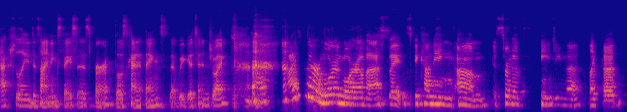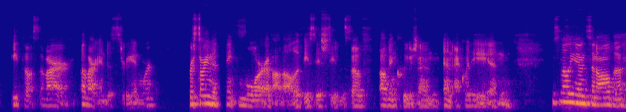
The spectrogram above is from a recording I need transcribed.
actually designing spaces for those kind of things that we get to enjoy. I think there are more and more of us. It's becoming, um, it's sort of changing the, like the ethos of our, of our industry. And we're, we're starting to think more about all of these issues of, of inclusion and equity and resilience and all the,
